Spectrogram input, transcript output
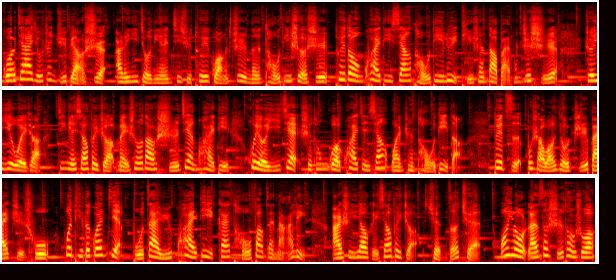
国家邮政局表示，二零一九年继续推广智能投递设施，推动快递箱投递率提升到百分之十。这意味着，今年消费者每收到十件快递，会有一件是通过快件箱完成投递的。对此，不少网友直白指出，问题的关键不在于快递该投放在哪里，而是要给消费者选择权。网友蓝色石头说：“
